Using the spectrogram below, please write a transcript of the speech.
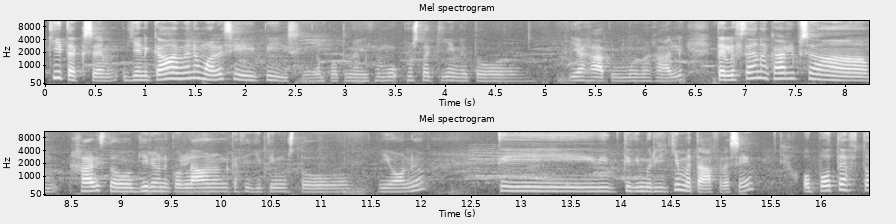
κοίταξε, γενικά εμένα μου αρέσει η ποίηση, να πω την αλήθεια μου. Προς τα εκεί είναι το, η αγάπη μου η μεγάλη. Τελευταία ανακάλυψα, χάρη στον κύριο Νικολάου, έναν καθηγητή μου στο Ιόνιο, τη, τη δημιουργική μετάφραση. Οπότε αυτό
